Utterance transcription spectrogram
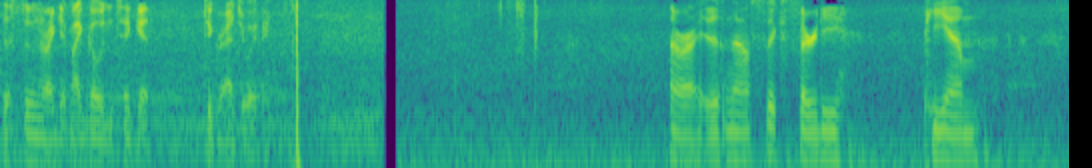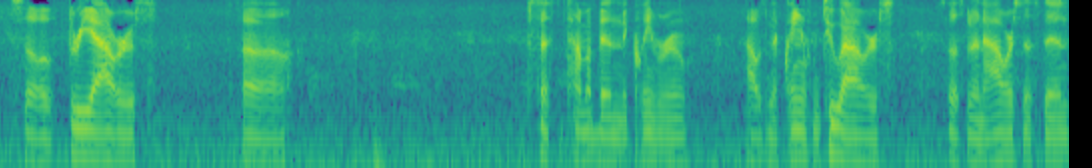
the sooner I get my golden ticket to graduating. All right, it is now 6:30 p.m. So three hours uh, since the time I've been in the clean room. I was in the clean room for two hours, so it's been an hour since then.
